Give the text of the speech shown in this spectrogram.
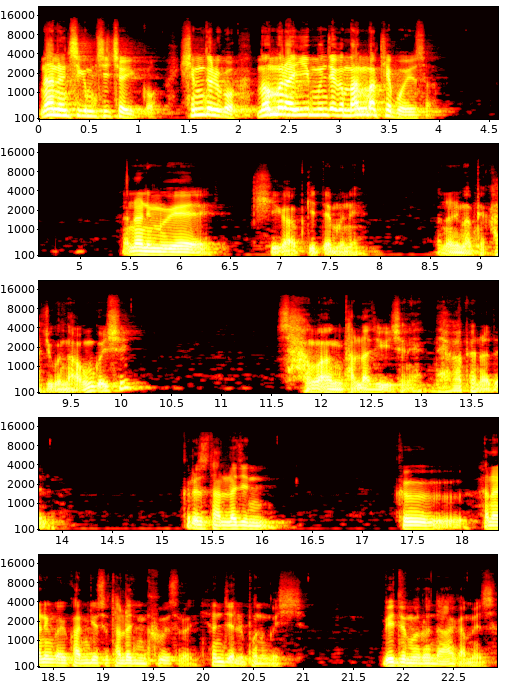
나는 지금 지쳐 있고 힘들고 너무나 이 문제가 막막해 보여서 하나님 외에 키가 없기 때문에 하나님 앞에 가지고 나온 것이 상황 달라지기 전에 내가 변화되는 거예요. 그래서 달라진 그 하나님과의 관계에서 달라진 그것으로 현재를 보는 것이죠. 믿음으로 나아가면서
